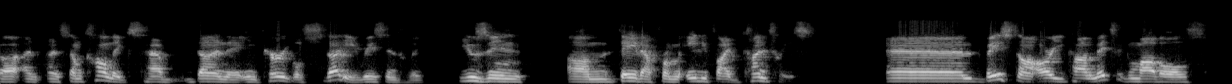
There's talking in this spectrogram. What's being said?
uh, and, and, some colleagues have done an empirical study recently using um, data from 85 countries. And based on our econometric models,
